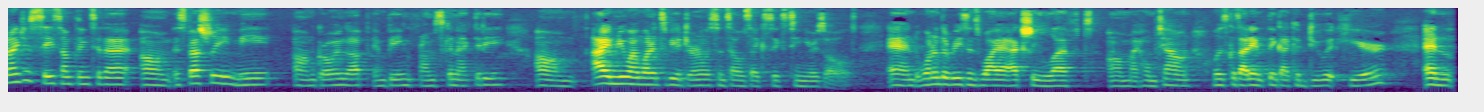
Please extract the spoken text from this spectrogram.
Can I just say something to that? Um, especially me um, growing up and being from Schenectady, um, I knew I wanted to be a journalist since I was like 16 years old. And one of the reasons why I actually left um, my hometown was because I didn't think I could do it here. And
